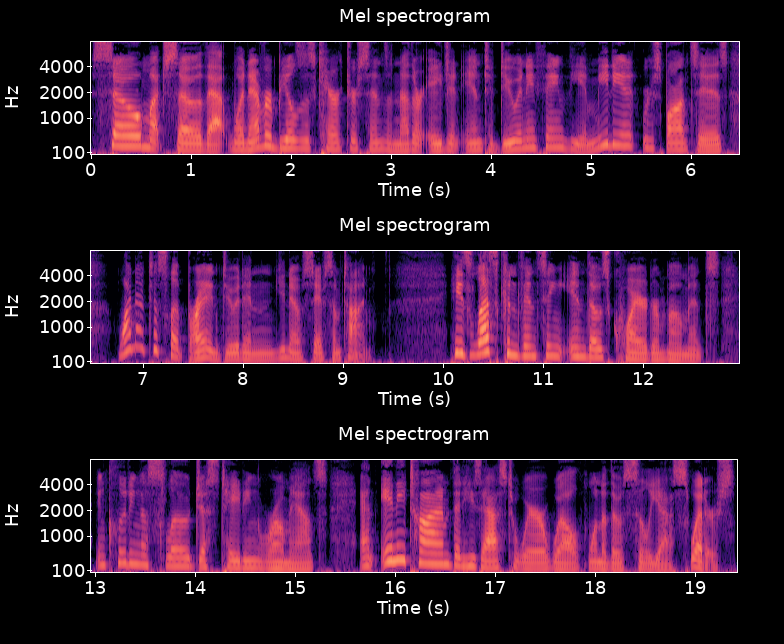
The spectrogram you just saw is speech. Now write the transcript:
so much so that whenever Beals' character sends another agent in to do anything, the immediate response is, why not just let Bryan do it and, you know, save some time? He's less convincing in those quieter moments, including a slow gestating romance, and any time that he's asked to wear, well, one of those silly ass sweaters.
